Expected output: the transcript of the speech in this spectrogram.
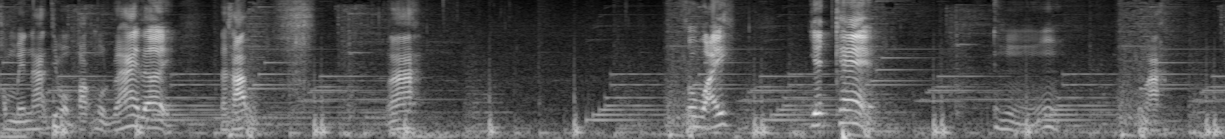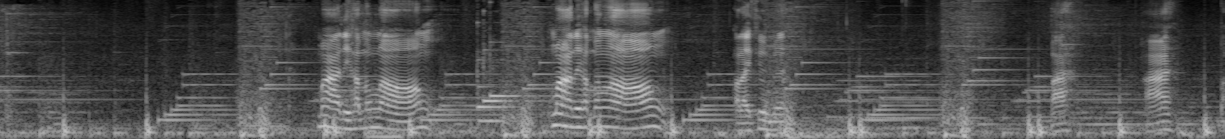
คอมเมนต์นะที่ผมปักหมุดไว้ให้เลยนะครับมา สวยเย็ดแค่มา มาดิครับน้องๆ มาดิครับน้องๆ อะไรขึ้นไหมไปไปไป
